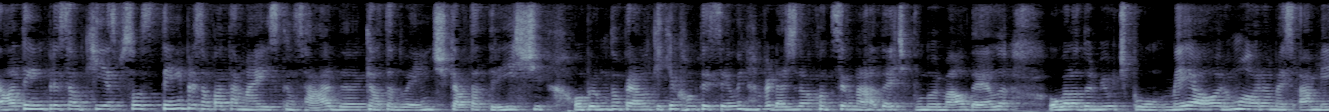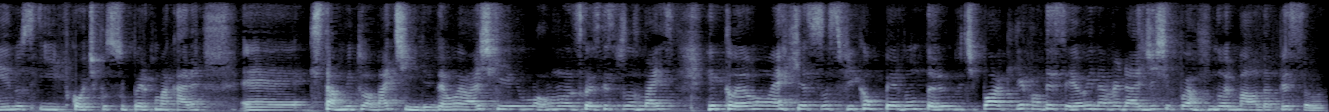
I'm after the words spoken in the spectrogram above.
ela tem a impressão que as pessoas têm a impressão que ela tá mais cansada, que ela tá doente, que ela tá triste, ou perguntam para ela o que que aconteceu e na verdade não aconteceu nada, é tipo normal dela, ou ela dormiu tipo meia hora, uma hora mais a menos e ficou tipo super com uma cara é, que está muito abatida. Então eu acho que uma, uma das coisas que as pessoas mais reclamam é que as pessoas ficam perguntando, tipo, ah, o que, que aconteceu? E na verdade, tipo, é o normal da pessoa.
